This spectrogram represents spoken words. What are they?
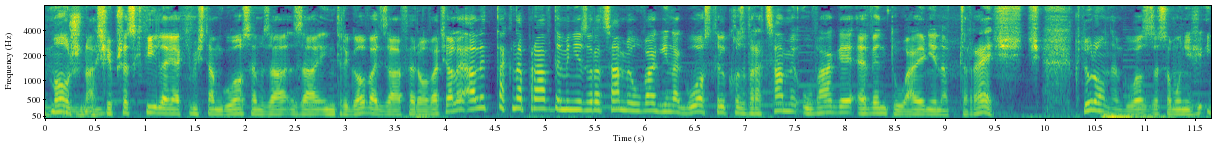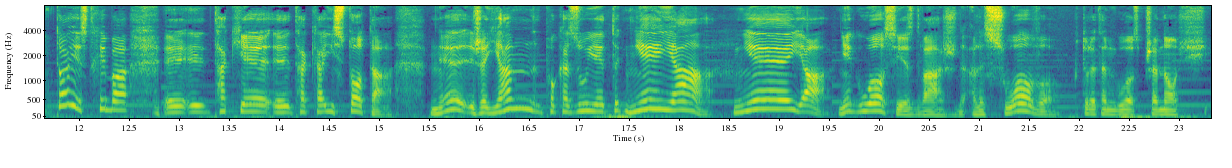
można się przez chwilę jakimś tam głosem za, zaintrygować, zaaferować, ale, ale tak naprawdę my nie zwracamy uwagi na głos, tylko zwracamy uwagę ewentualnie na treść, którą ten głos ze sobą niesie. I to jest chyba y, y, takie, y, taka istota, nie? że Jan pokazuje, nie ja, nie ja, nie głos jest ważny, ale słowo, które ten głos przenosi.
